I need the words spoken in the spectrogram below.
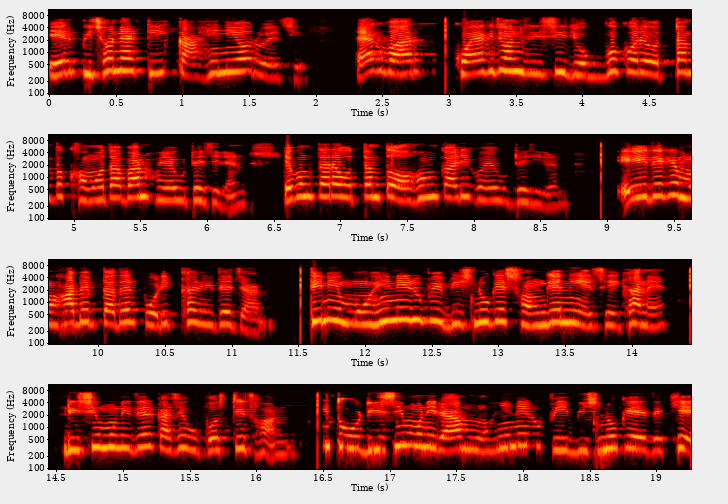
এর পিছনে একটি কাহিনীও রয়েছে। একবার কয়েকজন ঋষি যজ্ঞ করে অত্যন্ত ক্ষমতাবান হয়ে উঠেছিলেন এবং তারা অত্যন্ত অহংকারী হয়ে উঠেছিলেন। এই দেখে মহাদেব তাদের পরীক্ষা দিতে চান তিনি মোহিনী রূপী বিষ্ণুকে সঙ্গে নিয়ে সেইখানে ঋষিমুনিদের কাছে উপস্থিত হন। কিন্তু ঋষিমুনিরা মোহিনী রূপী বিষ্ণুকে দেখে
